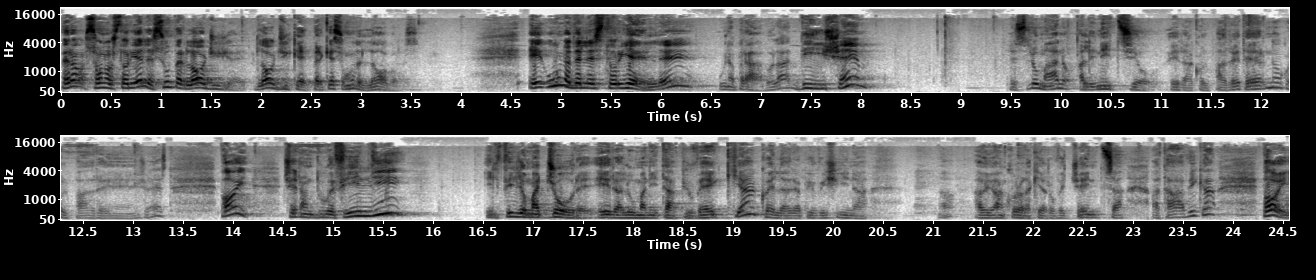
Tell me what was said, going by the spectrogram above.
Però sono storielle super logiche, logiche perché sono del Logos. E una delle storielle, una parabola, dice l'essere umano all'inizio era col Padre Eterno, col Padre Celeste, poi c'erano due figli, il figlio maggiore era l'umanità più vecchia, quella era più vicina no? aveva ancora la chiaroveggenza atavica, poi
